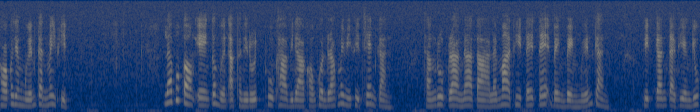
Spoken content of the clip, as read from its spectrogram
คอก็ยังเหมือนกันไม่ผิด แล้วผู้กองเองก็เหมือนอัคนิรุธผู้ฆ่าบิดาของคนรักไม่มีผิดเช่นกัน ทั้งรูปร่างหน้าตาและมาที่เตะเตะเบ่งเบ่งเหมือนกัน ผิดกันแต่เพียงยุค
